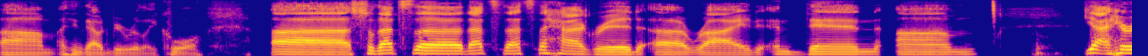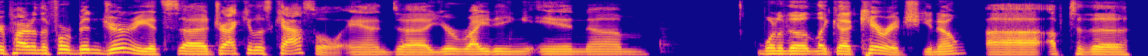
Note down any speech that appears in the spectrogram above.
Um, I think that would be really cool. Uh, so that's the that's that's the Hagrid uh, ride, and then um, yeah, Harry Potter and the Forbidden Journey. It's uh, Dracula's castle, and uh, you're riding in um, one of the like a carriage, you know, uh, up to the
